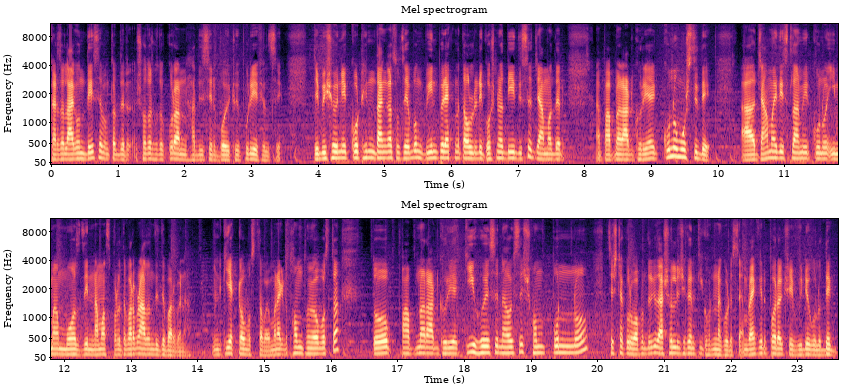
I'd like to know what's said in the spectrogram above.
কার্যালয়ে আগুন দিয়েছে এবং তাদের শত শত কোরআন হাদিসের বইটই পুড়িয়ে ফেলছে। যে বিষয় নিয়ে কঠিন দাঙ্গা চলছে এবং বিএনপির এক নেতা অলরেডি ঘোষণা দিয়ে দিছে যে আমাদের পাবনার আটঘরিয়ায় কোনো মসজিদে জামায়াত ইসলামীর কোনো ইমাম, মসজিদ, নামাজ পড়াতে পারবে না, আদান দিতে পারবে না। মানে কি একটা অবস্থা পায় মানে একটা থমথমে অবস্থা। তো পাবনার আটঘরিয়া কি হয়েছে, না হয়েছে সম্পূর্ণ চেষ্টা করব আপনাদেরকে আসলে সেখানে কি ঘটনা ঘটেছে। আমরা একের পর এক সেই ভিডিওগুলো দেখব।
